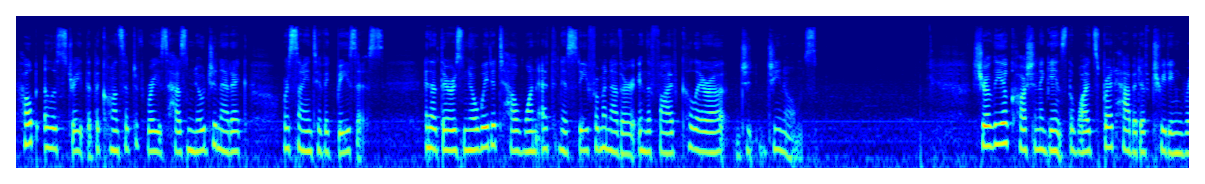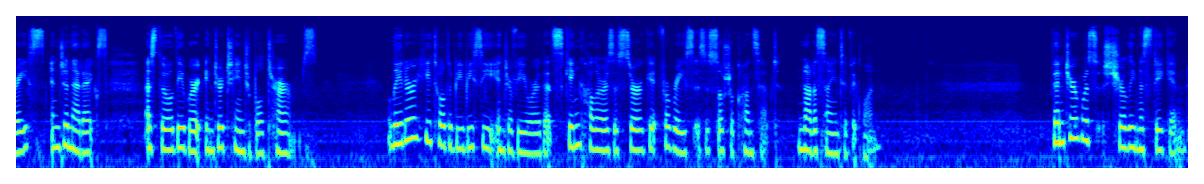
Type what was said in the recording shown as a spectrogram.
help illustrate that the concept of race has no genetic or scientific basis, and that there is no way to tell one ethnicity from another in the five Celera genomes surely a caution against the widespread habit of treating race and genetics as though they were interchangeable terms. Later, he told a BBC interviewer that skin color as a surrogate for race is a social concept, not a scientific one. Venter was surely mistaken,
